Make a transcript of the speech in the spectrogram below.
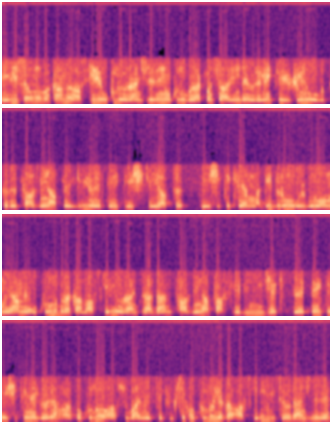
Milli Savunma Bakanlığı askeri okul öğrencilerinin okulu bırakması halinde ödemekle yükümlü oldukları tazminatla ilgili yönetmelik değişikliği yaptı. Değişiklikle maddi durumu uygun olmayan ve okulunu bırakan askeri öğrencilerden tazminat tahsil edilmeyecek. Yönetmelik değişikliğine göre Harp Okulu, Assubay Meslek Yüksek Okulu ya da askeri lise öğrencileri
